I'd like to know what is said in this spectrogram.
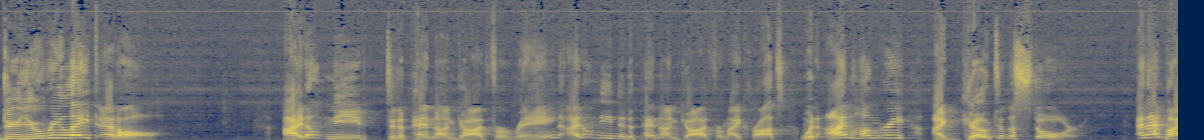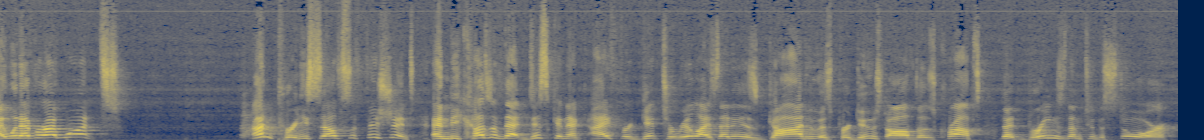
Do you relate at all? I don't need to depend on God for rain. I don't need to depend on God for my crops. When I'm hungry, I go to the store and I buy whatever I want. I'm pretty self sufficient. And because of that disconnect, I forget to realize that it is God who has produced all of those crops that brings them to the store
